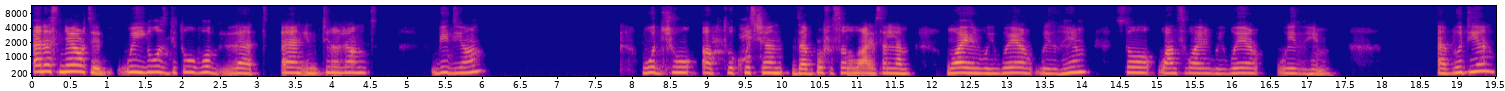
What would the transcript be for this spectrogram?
Anas narrated, we used to hope that an intelligent Gideon would show up to question the Prophet while we were with him. So once while we were with him, a Budian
